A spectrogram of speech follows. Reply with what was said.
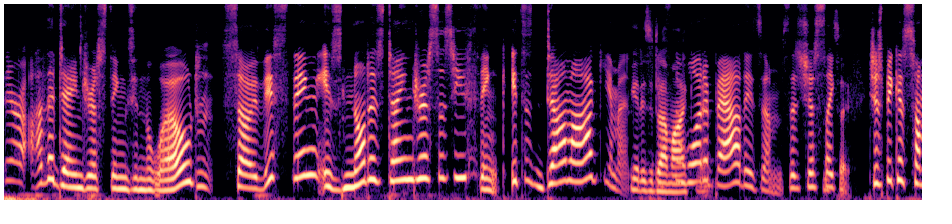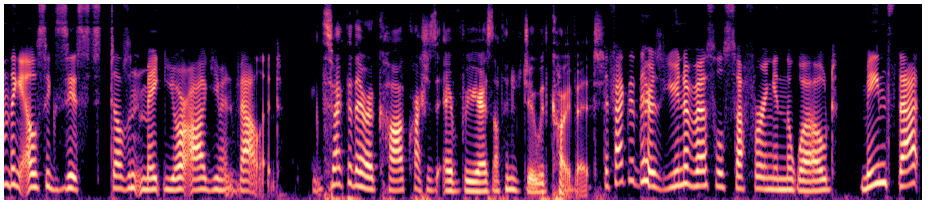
There are other dangerous things in the world, Mm. so this thing is not as dangerous as you think. It's a dumb argument. It is a dumb The argument. isms? That's just like It's just because something else exists doesn't make your argument valid. The fact that there are car crashes every year has nothing to do with COVID. The fact that there is universal suffering in the world means that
